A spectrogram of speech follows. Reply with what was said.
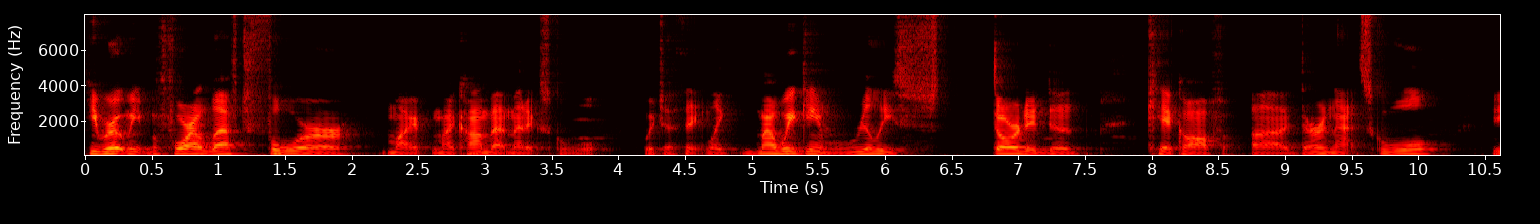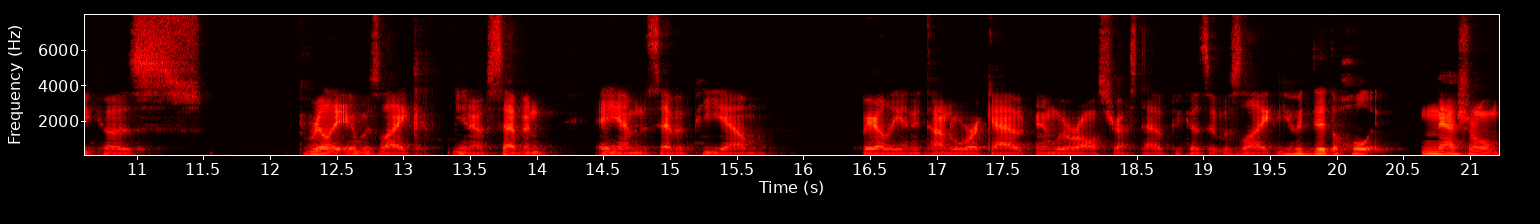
he wrote me before I left for my my combat medic school, which I think like my weight gain really started to kick off uh, during that school because really it was like you know 7 a.m. to 7 p.m. barely any time to work out and we were all stressed out because it was like you did the whole national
